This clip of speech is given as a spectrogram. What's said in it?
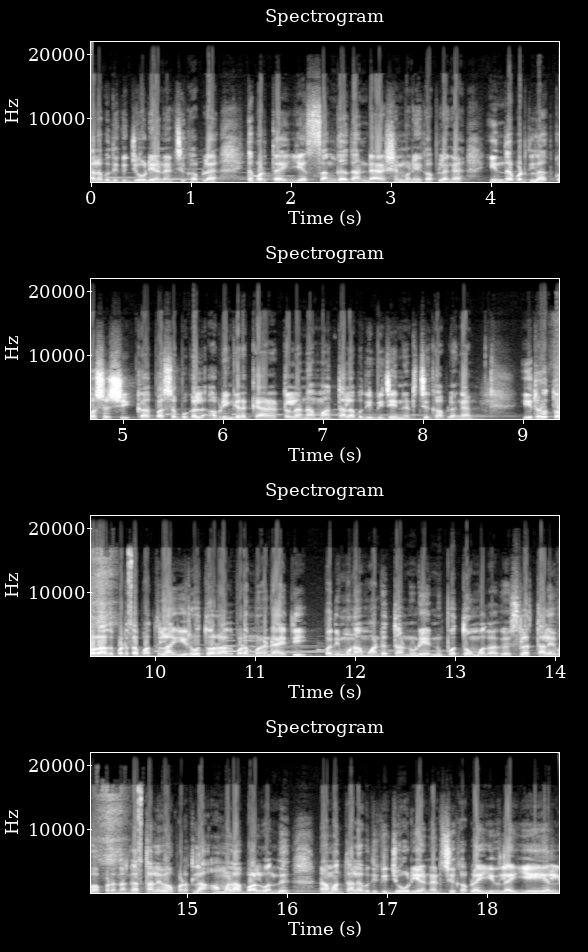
தளபதிக்கு ஜோடியாக நடிச்சிருக்காப்புல. இந்த படத்தை எஸ் சங்க தான் டைரக்ஷன் பண்ணியிருக்காப்புலங்க இந்த படத்தில் கொஷஷி க பசப்புகள் அப்படிங்கிற கேரக்டரில் நம்ம தளபதி விஜய் நடிச்சிருக்காப்புலங்க. இருபத்தோராவது படத்தை பார்த்தலாம் இருபத்தோராவது படம் ரெண்டாயிரத்தி பதிமூணாம் ஆண்டு தன்னுடைய முப்பத்தொம்போதாவது வயசில் தலைவா படம் தாங்க. தலைவா படத்தில் அமலா பால் வந்து நம்ம தளபதிக்கு ஜோடியாக நடிச்சிருக்காப்புல இதில் ஏஎல்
